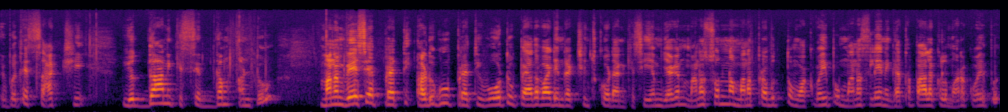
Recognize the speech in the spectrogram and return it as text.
ఇకపోతే సాక్షి యుద్ధానికి సిద్ధం అంటూ మనం వేసే ప్రతి అడుగు ప్రతి ఓటు పేదవాడిని రక్షించుకోవడానికి సీఎం జగన్ మనసున్న మన ప్రభుత్వం ఒకవైపు మనసు లేని గత పాలకులు మరొక వైపు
